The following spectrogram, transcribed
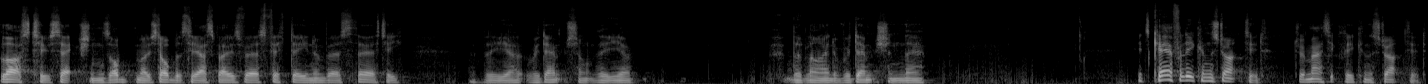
last two sections, ob- most obviously, I suppose, verse 15 and verse 30, the uh, redemption, the, uh, the line of redemption there. It's carefully constructed, dramatically constructed.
